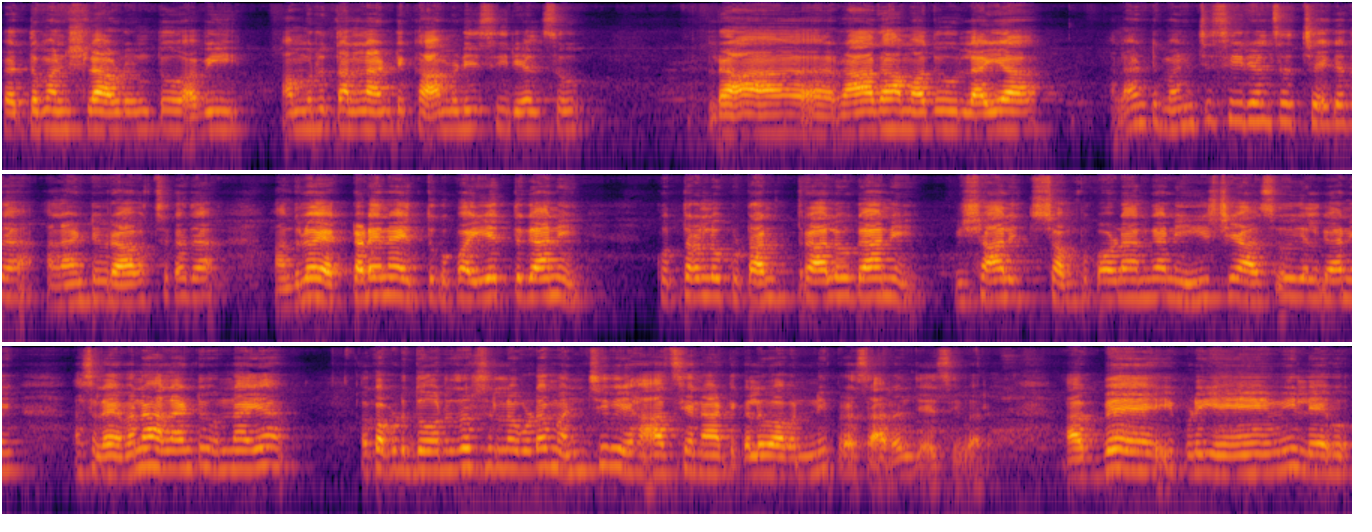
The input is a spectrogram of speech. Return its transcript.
పెద్ద మనుషులు ఆవిడుంటూ అవి అమృతం లాంటి కామెడీ సీరియల్స్ రా రాధా మధు లయ అలాంటి మంచి సీరియల్స్ వచ్చాయి కదా అలాంటివి రావచ్చు కదా. అందులో ఎక్కడైనా ఎత్తుకు పై ఎత్తు కానీ కుట్రలు కుటంత్రాలు కానీ విషాలు ఇచ్చి చంపుకోవడానికి కానీ ఈర్ష్య అసూయలు కానీ అసలు ఏమైనా అలాంటివి ఉన్నాయా? ఒకప్పుడు దూరదర్శన్లో కూడా మంచివి హాస్య నాటికలు అవన్నీ ప్రసారం చేసేవారు. అబ్బే ఇప్పుడు ఏమీ లేవు.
